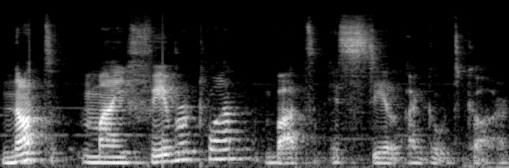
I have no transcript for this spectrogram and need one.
Not my favorite one, but it's still a good card.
